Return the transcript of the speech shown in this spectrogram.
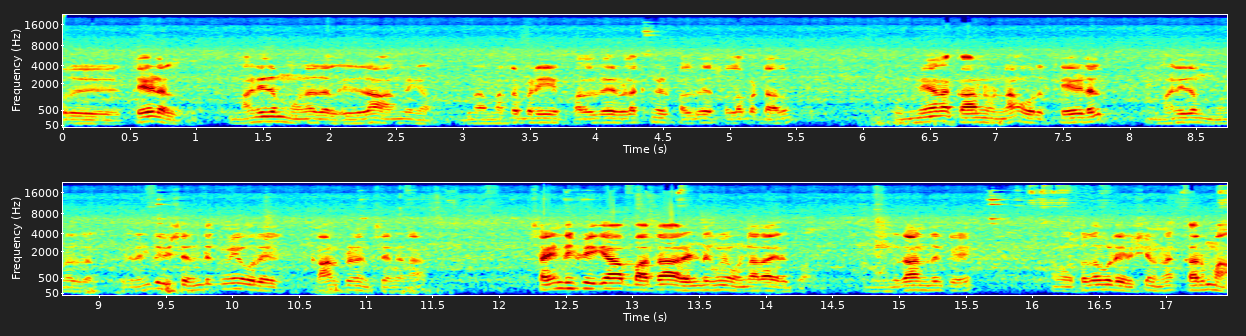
ஒரு தேடல் மனிதம் உணர்தல். இதுதான் ஆன்மீகம். மற்றபடி பல்வேறு விளக்கங்கள் பல்வேறு சொல்லப்பட்டாலும் உண்மையான காரணம்னா ஒரு தேடல் மனிதம் உணர்தல். இது ரெண்டு விஷயம் ரெண்டுக்குமே ஒரு கான்ஃபிடென்ஸ் என்னென்னா சயின்டிஃபிக்காக பார்த்தா ரெண்டுக்குமே ஒன்றா தான் இருக்கும். உதாரணத்துக்கு நம்ம சொல்லக்கூடிய விஷயம் என்ன கர்மா.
